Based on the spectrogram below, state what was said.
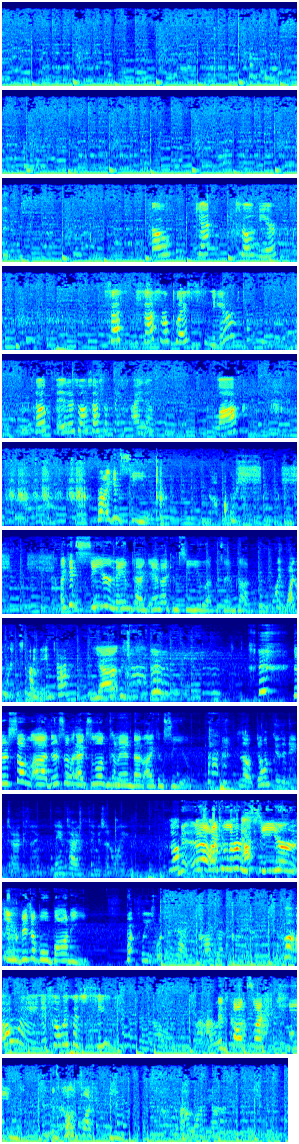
I can see you at the same time. Wait, what? You can see my name tag? Yeah. there's some uh there's some excellent command that I can see you. No, don't do the name tag thing. Name tag thing is annoying. Nope. N- uh, I can literally see your invisible body. But please, what the heck? Turn off that command. But Owen, it's so we could see you. No. I, I It's called slash team. It's called slash team. I don't want to be on a team.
